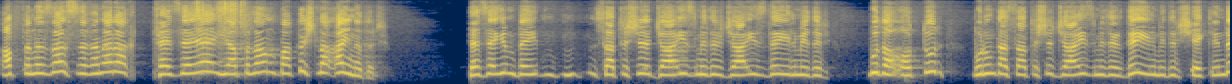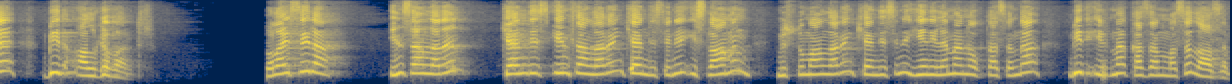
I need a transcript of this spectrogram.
affınıza sığınarak tezeye yapılan bakışla aynıdır. Tezeyin bey- satışı caiz midir, caiz değil midir? Bu da ottur. Bunun da satışı caiz midir, değil midir şeklinde bir algı vardır. Dolayısıyla insanların kendisi insanların kendisini İslam'ın Müslümanların kendisini yenileme noktasında bir ivme kazanması lazım.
